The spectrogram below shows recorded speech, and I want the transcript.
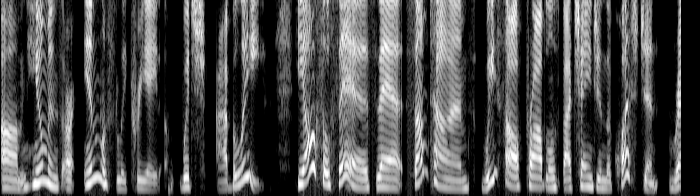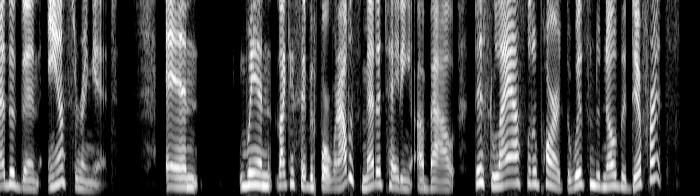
um, humans are endlessly creative, which I believe. He also says that sometimes we solve problems by changing the question rather than answering it. And when, like I said before, when I was meditating about this last little part, the wisdom to know the difference,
